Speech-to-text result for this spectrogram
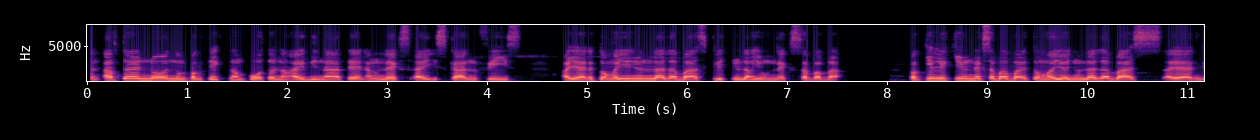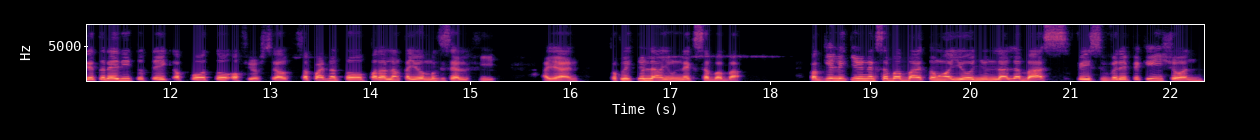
And after nun, nung pag-take ng photo ng ID natin, ang next ay scan face. Ayan, ito ngayon yung lalabas, click nyo lang yung next sa baba. Pag kinlik yung next sa baba, ito ngayon yung lalabas. Ayan, get ready to take a photo of yourself. Sa part na to, para lang kayo magsi-selfie. Ayan, so click nyo lang yung next sa baba. Pag kinlik nyo yung next sa baba, ito ngayon yung lalabas, face verification.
